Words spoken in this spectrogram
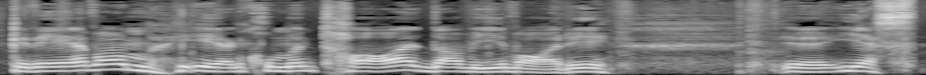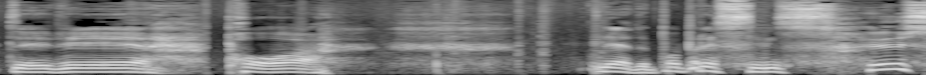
skrev om i en kommentar da vi var i gjester på nede på Pressens hus.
